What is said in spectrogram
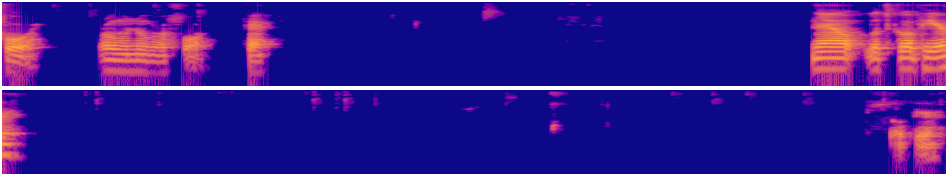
four. Roman numeral four. Okay. Now let's go up here. So up here.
